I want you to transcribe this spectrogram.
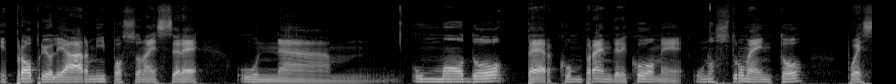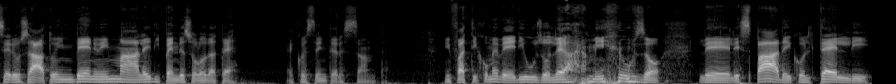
e proprio le armi possono essere un, um, un modo per comprendere come uno strumento può essere usato in bene o in male dipende solo da te. E questo è interessante. Infatti, come vedi, uso le armi, uso le, le spade, i coltelli,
